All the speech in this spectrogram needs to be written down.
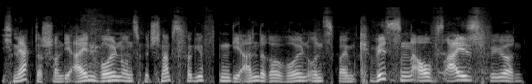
Ich merke das schon. Die einen wollen uns mit Schnaps vergiften, die andere wollen uns beim Quissen aufs Eis führen.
